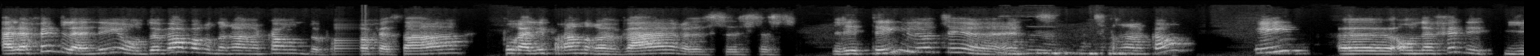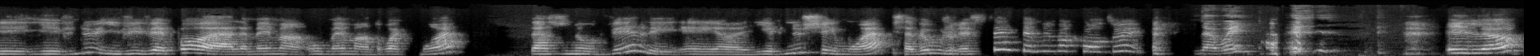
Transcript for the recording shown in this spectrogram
À la fin de l'année, on devait avoir une rencontre de professeurs pour aller prendre un verre euh, l'été, là, tu sais, une petite rencontre. Et euh, on a fait des. Il est, venu, il ne vivait pas à la même, au même endroit que moi, dans une autre ville, et, euh, il est venu chez moi. Il savait où je restais, il était venu me reconduire. Ben oui. et là,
